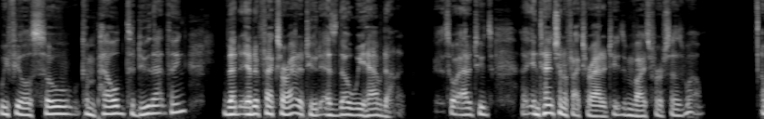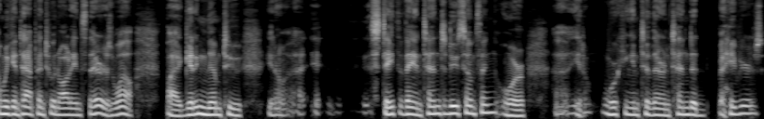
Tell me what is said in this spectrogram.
we feel so compelled to do that thing that it affects our attitude as though we have done it. So attitudes, uh, intention affects our attitudes and vice versa as well. And we can tap into an audience there as well by getting them to, you know, uh, state that they intend to do something or, uh, you know, working into their intended behaviors.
